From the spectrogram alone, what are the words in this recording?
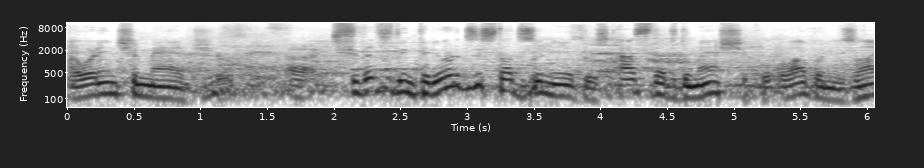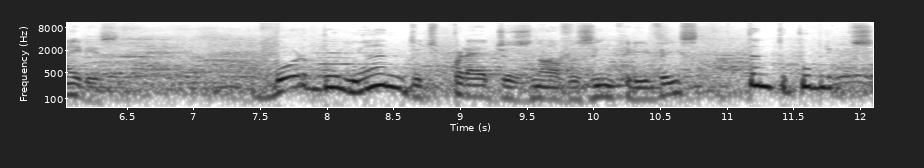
ao Oriente Médio, uh, cidades do interior dos Estados Unidos, a cidade do México, lá Buenos Aires, borbulhando de prédios novos incríveis, tanto públicos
